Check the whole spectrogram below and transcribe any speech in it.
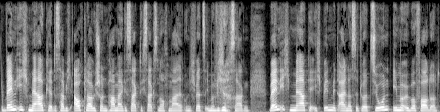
wenn ich merke, das habe ich auch, glaube ich, schon ein paar Mal gesagt, ich sage es nochmal und ich werde es immer wieder sagen, wenn ich merke, ich bin mit einer Situation immer überfordert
